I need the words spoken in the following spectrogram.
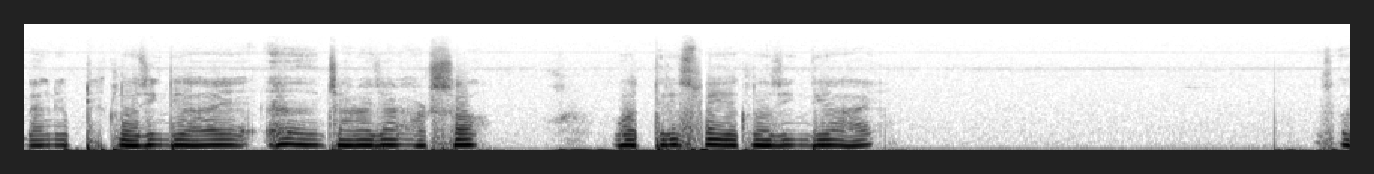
बैंक निफ्टी क्लोजिंग दिया है, चार हज़ार आठ सौ बत्तीस पे ये क्लोजिंग दिया है। इसको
